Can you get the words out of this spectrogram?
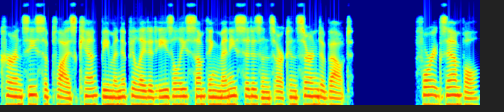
currency supplies can't be manipulated easily something many citizens are concerned about. For example,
